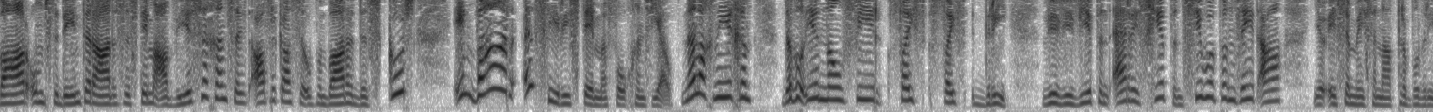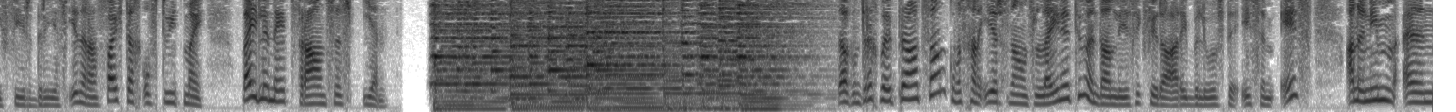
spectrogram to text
waarom studenterade se stemme afwesig in Suid-Afrika se openbare diskurs en waar is hierdie stemme volgens jou? 0891104553 www.rsg.co.za jou SMS na 3343 is R1.50 of tweet my by Lenet Francis 1 Welkom terug by Praat Saam. Kom ons gaan eers na ons lyne toe en dan lees ek vir daardie beloofde SMS anoniem in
